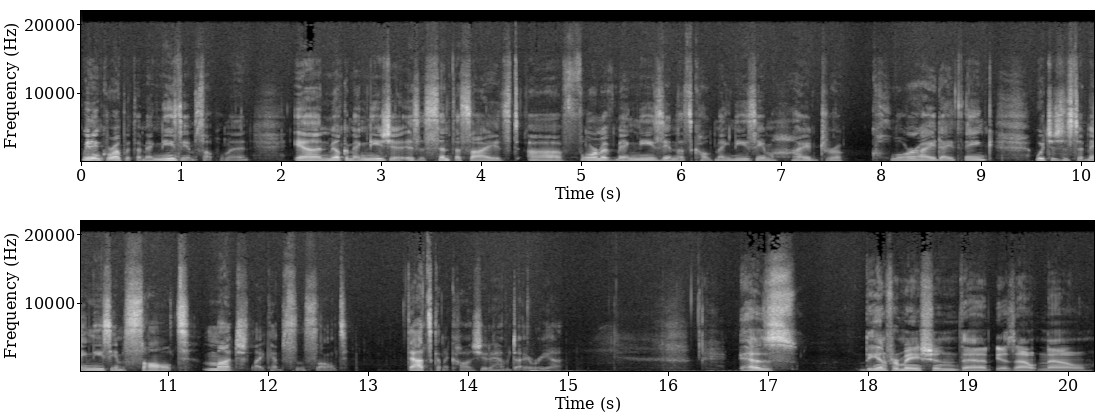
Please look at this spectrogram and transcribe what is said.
We didn't grow up with a magnesium supplement. And milk of magnesia is a synthesized uh, form of magnesium that's called magnesium hydrochloride, I think, which is just a magnesium salt, much like Epsom salt. That's going to cause you to have diarrhea. Has the information that is out now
